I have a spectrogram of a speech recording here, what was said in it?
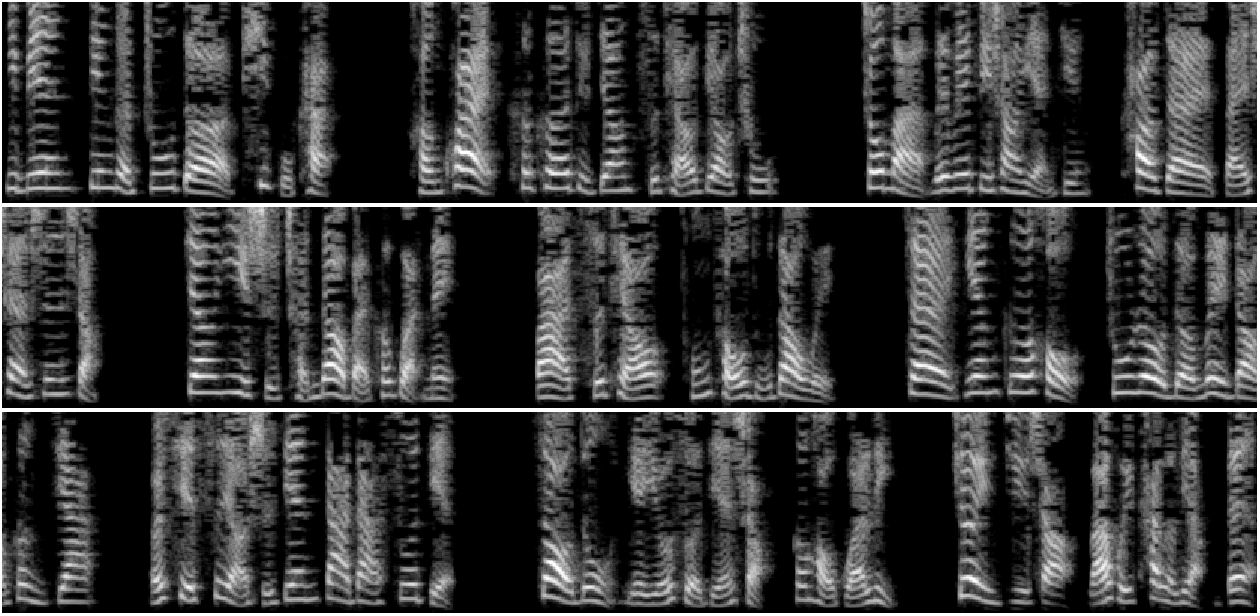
一边盯着猪的屁股看。很快，科科就将词条调出。周满微微闭上眼睛，靠在白善身上，将意识沉到百科馆内，把词条从头读到尾。在阉割后，猪肉的味道更佳，而且饲养时间大大缩减，躁动也有所减少，更好管理。这一句上来回看了两遍，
